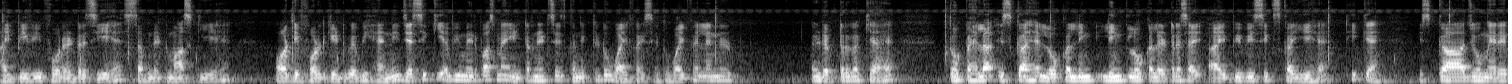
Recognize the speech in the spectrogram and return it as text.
I P V four address ये है सबनेट मास्क ये है और डिफ़ॉल्ट गेटवे भी है नहीं। जैसे कि अभी मेरे पास मैं इंटरनेट से कनेक्टेड हूँ वाईफाई से तो वाईफाई लैंड एडेप्टर का क्या है? तो पहला इसका है local link link local address I P V six का ये है, ठीक है? इसका जो मेरे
